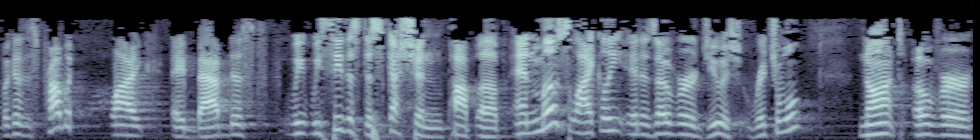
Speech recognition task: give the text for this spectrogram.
because it's probably like a Baptist. We, we see this discussion pop up, and most likely it is over Jewish ritual, not over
